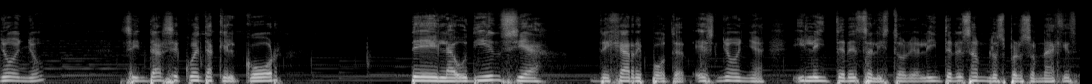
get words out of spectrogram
ñoño, sin darse cuenta que el core de la audiencia de Harry Potter es ñoña y le interesa la historia, le interesan los personajes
